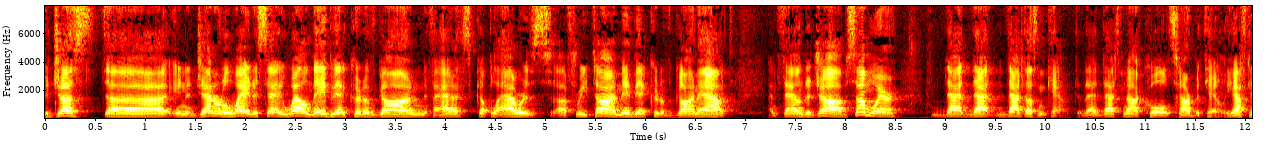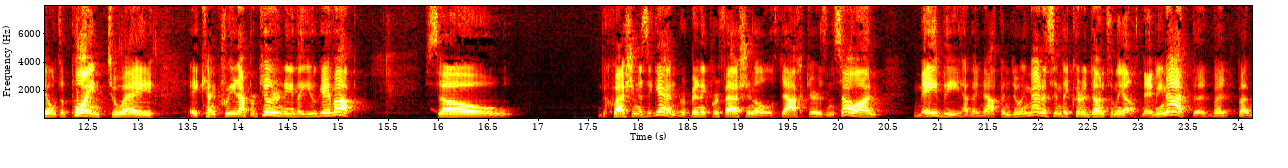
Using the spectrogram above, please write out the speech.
To just, uh, in a general way, to say, well, maybe I could have gone, if I had a couple of hours uh, free time, maybe I could have gone out and found a job somewhere, that, that, that doesn't count. That, that's not called schar betela. You have to be able to point to a a concrete opportunity that you gave up. So the question is again, rabbinic professionals, doctors, and so on, maybe had they not been doing medicine, they could have done something else. Maybe not, but, but, but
